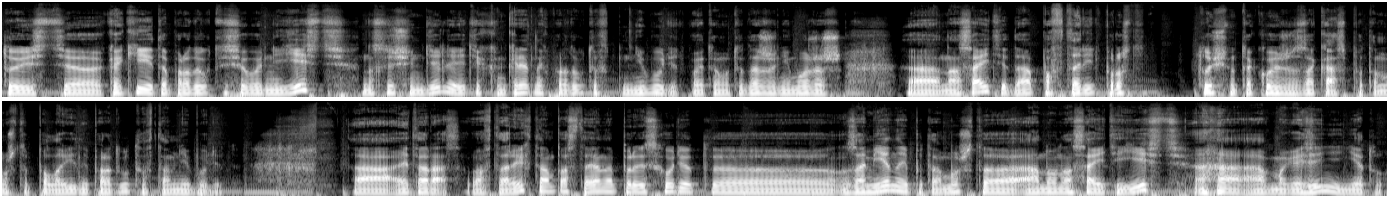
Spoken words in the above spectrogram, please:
То есть э, какие-то продукты сегодня есть, на следующей неделе этих конкретных продуктов не будет. Поэтому ты даже не можешь э, на сайте да, повторить просто точно такой же заказ, потому что половины продуктов там не будет. А, это раз. Во-вторых, там постоянно происходят э, замены, потому что оно на сайте есть, а в магазине нету.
